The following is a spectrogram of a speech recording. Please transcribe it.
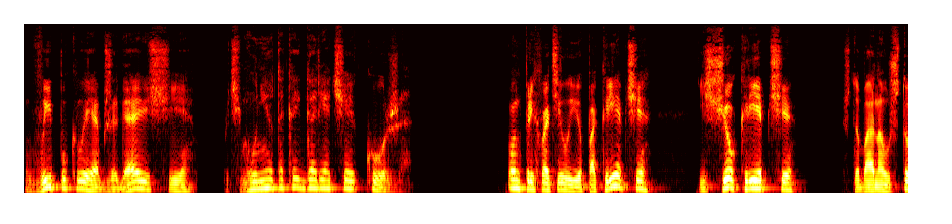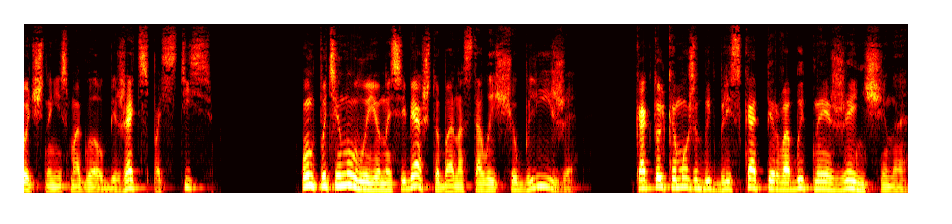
выпуклые, обжигающие. Почему у нее такая горячая кожа? Он прихватил ее покрепче, еще крепче, чтобы она уж точно не смогла убежать, спастись. Он потянул ее на себя, чтобы она стала еще ближе. Как только может быть близка первобытная женщина,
